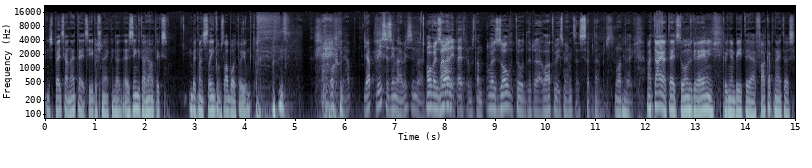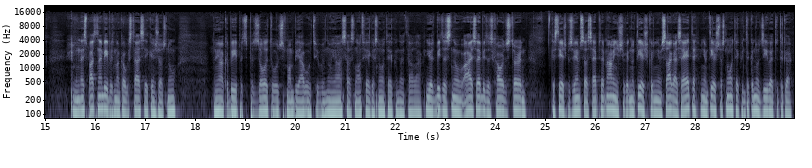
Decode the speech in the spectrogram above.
Viņa speciāli neteica tāda, Es zinu, ka tā Jā. notiks. Bet mans slinkums labo to jumtu. Jā, jā, visi zināja, visi zināja. O, vai Man arī teica pirms tam. Vai Zolītūda ir ā, Latvijas 11. septembris? Noteikti. Ah, tā jau teica Toms Grēmiņš, ka viņam bija tajā fakapnētos. Man- Es pats nebiju, bet man kaut kas stāstīja, ka viņš tāds, nu, nu jā, ka bija pēc, pēc Zolītūdas, man bija jābūt, jo, nu, jāsās Latvijā, kas notiek un tā tālāk. Jo bija tas, nu, ASV bija tas Howard Stern. Kas tieši pēc 11. septembra, viņš tagad, nu, tieši, kad viņam sākās ēte, viņam tieši tas notiek. Tā kā, nu, dzīvē, tu kā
